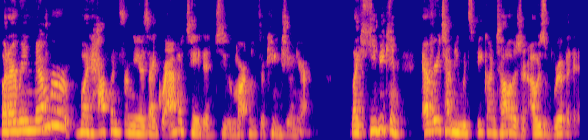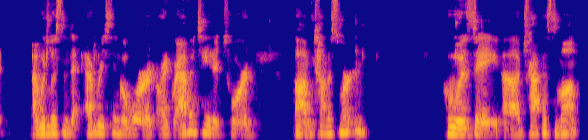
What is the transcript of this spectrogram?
But I remember what happened for me as I gravitated to Martin Luther King Jr. Like he became, every time he would speak on television, I was riveted. I would listen to every single word, or I gravitated toward um, Thomas Merton, who was a uh, Trappist monk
